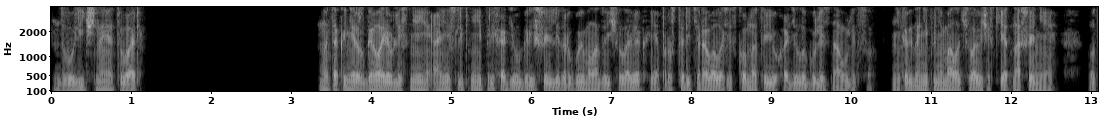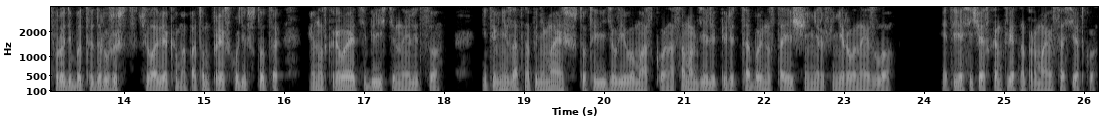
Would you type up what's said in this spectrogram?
Двуличная тварь. Мы так и не разговаривали с ней, а если к ней приходил Гриша или другой молодой человек, я просто ретировалась из комнаты и уходила гулять на улицу. Никогда не понимала человеческие отношения. Вот вроде бы ты дружишь с человеком, а потом происходит что-то, и он открывает тебе истинное лицо. И ты внезапно понимаешь, что ты видел его маску, а на самом деле перед тобой настоящее нерафинированное зло. Это я сейчас конкретно про мою соседку.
